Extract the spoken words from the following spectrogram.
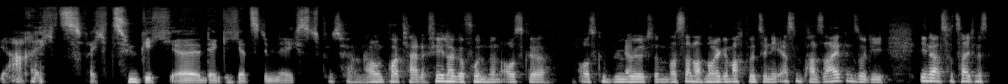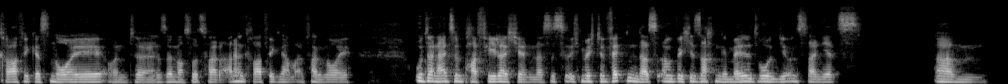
ja rechts, recht zügig, äh, denke ich jetzt demnächst. Wir haben auch ein paar kleine Fehler gefunden und ausge, ausgebügelt. Ja. Und was dann noch neu gemacht wird, sind die ersten paar Seiten. So die Inhaltsverzeichnisgrafik ist neu und äh, da sind noch so zwei, andere Grafiken am Anfang neu. Und dann halt so ein paar Fehlerchen. Das ist, ich möchte wetten, dass irgendwelche Sachen gemeldet wurden, die uns dann jetzt, ähm,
